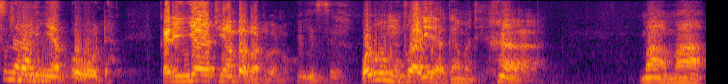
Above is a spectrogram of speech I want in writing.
Tunalinya boda. kati njala tuyamba abantu bano. Waliwo omuntu ali agamba nti "Ha, maama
